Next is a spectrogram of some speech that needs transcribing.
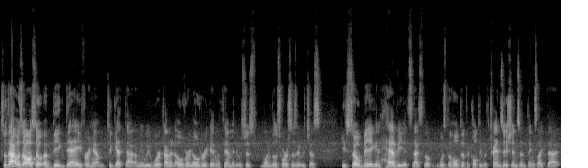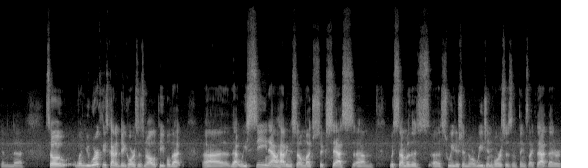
So that was also a big day for him to get that. I mean, we've worked on it over and over again with him, and it was just one of those horses, it was just he's so big and heavy. It's that's the was the whole difficulty with transitions and things like that. And uh, so when you work these kind of big horses and all the people that uh, that we see now having so much success um, with some of the uh, Swedish and Norwegian horses and things like that that are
